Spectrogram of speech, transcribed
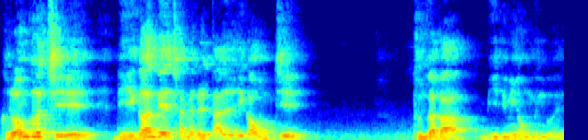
그럼 그렇지 네가 내 참외를 딸 리가 없지. 둘 다 다 믿음이 없는 거예요.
